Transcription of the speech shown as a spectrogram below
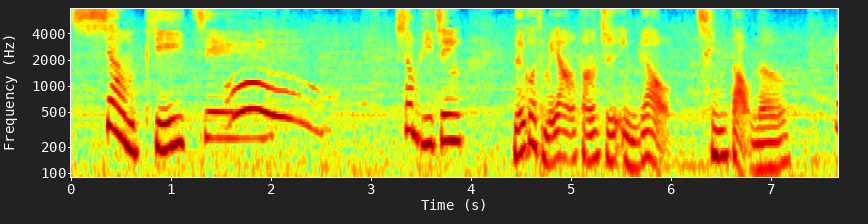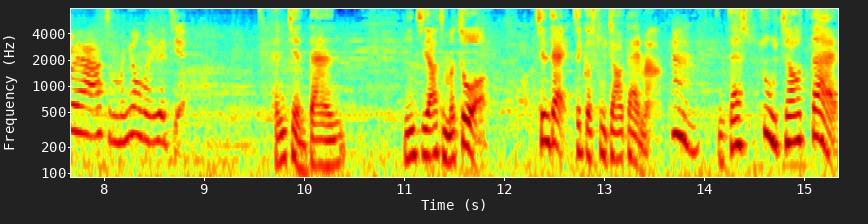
橡皮筋。橡皮筋能够怎么样防止饮料倾倒呢？对啊，怎么用呢，月姐？很简单，你只要怎么做？现在这个塑胶袋嘛，嗯，你在塑胶袋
